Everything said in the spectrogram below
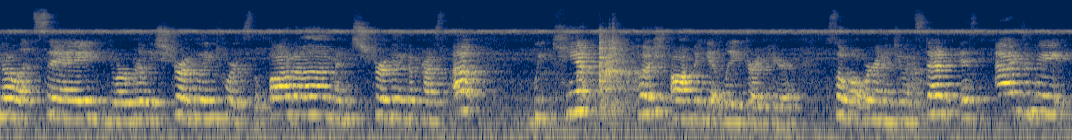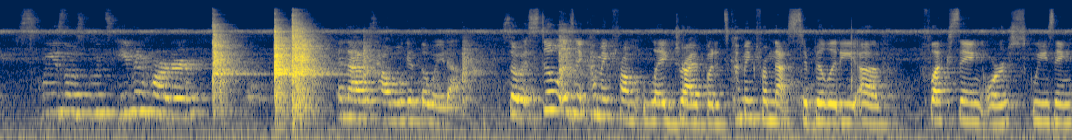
Now let's say you're really struggling towards the bottom and struggling to press up. Can't push off and get leg drive here. So what we're gonna do instead is activate, squeeze those glutes even harder, and that is how we'll get the weight up. So it still isn't coming from leg drive, but it's coming from that stability of flexing or squeezing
